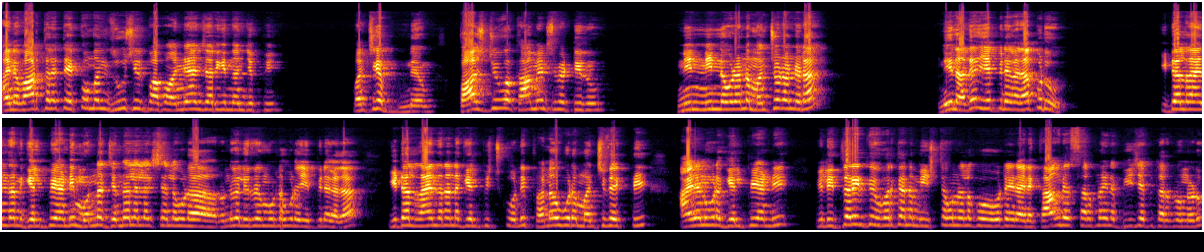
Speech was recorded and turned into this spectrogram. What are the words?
ఆయన వార్తలు అయితే ఎక్కువ మంది చూసిరు పాపం అన్యాయం జరిగిందని చెప్పి. మంచిగా పాజిటివ్గా కామెంట్స్ పెట్టిర్రు. నిన్ను నిన్న ఎవడన్నా మంచోడు అన్నాడా? నేను అదే చెప్పిన కదా అప్పుడు. ఇటల్ రాయందర్ని గెలిపియండి. మొన్న జనరల్ ఎలక్షన్లో కూడా రెండు వేల ఇరవై మూడులో కూడా చెప్పిన కదా ఇటల్ రాజేందర్ అన్న గెలిపించుకోండి. ప్రణవ్ కూడా మంచి వ్యక్తి. ఆయనను కూడా గెలిపియండి. వీళ్ళిద్దరికి ఎవరికైనా మీ ఇష్టం ఉన్న వాళ్ళకు ఓటైన ఆయన కాంగ్రెస్ తరఫున ఆయన బీజేపీ తరఫున ఉన్నాడు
